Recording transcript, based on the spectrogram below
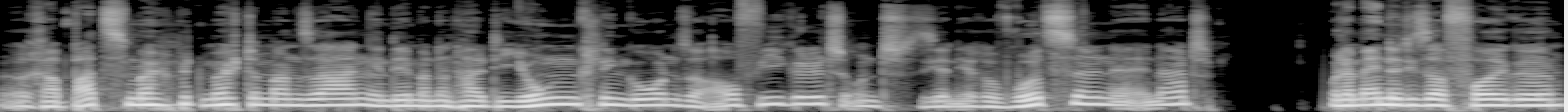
Rabatz, möchte man sagen, indem man dann halt die jungen Klingonen so aufwiegelt und sie an ihre Wurzeln erinnert. Und am Ende dieser Folge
